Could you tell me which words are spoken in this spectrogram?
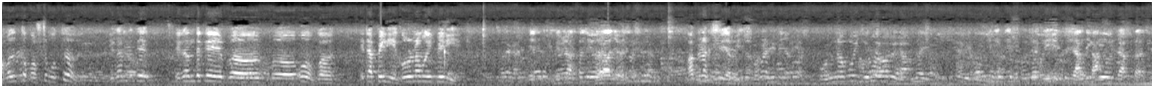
আমাদের তো কষ্ট করতে হবে। এখান থেকে এখান থেকে ও এটা পেরিয়ে করুণাময়ী পেরিয়ে। যাবে আপনারা কিসে যাবেন? করুণাময় যেতে হবে না রাস্তা আছে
